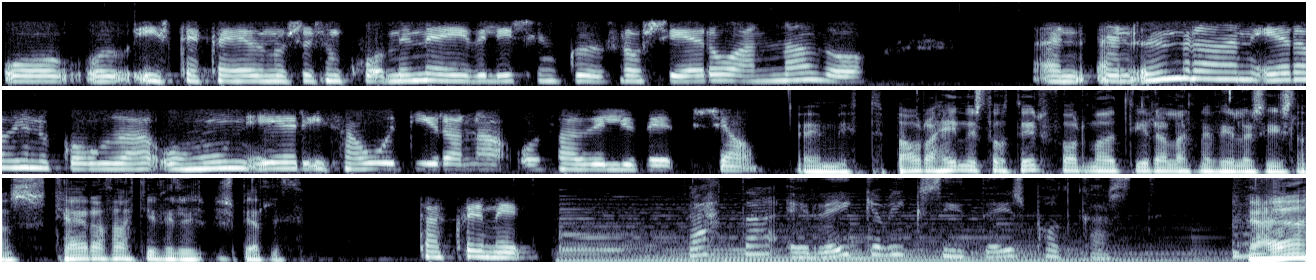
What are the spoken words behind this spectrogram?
og, og Ístekka hefur nú svo sem komið með yfirlýsingu frá sér og annað og En, en umræðan er á hennu góða og hún er í þáu dýrana og það viljum við sjá. Einmitt. Bára Heimistóttir, formadur dýralagnafélags Íslands. Kæra þakki fyrir spjallið. Takk fyrir mig. Þetta er Reykjavík C-Days podcast. Jæja,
